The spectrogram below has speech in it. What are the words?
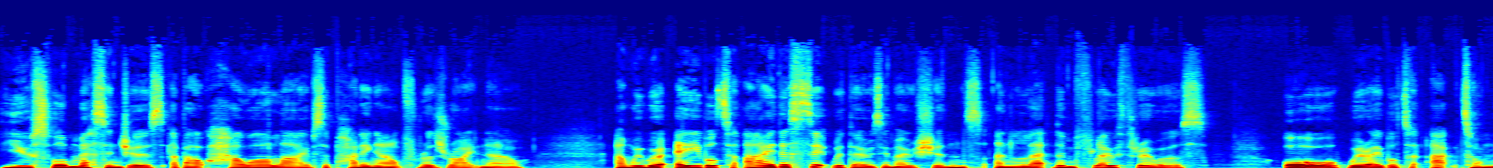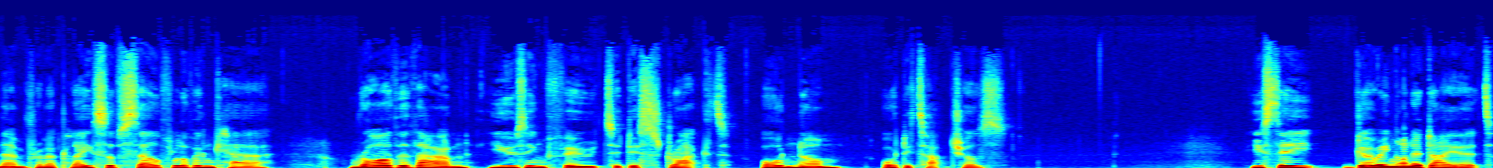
useful messengers about how our lives are panning out for us right now? And we were able to either sit with those emotions and let them flow through us, or we're able to act on them from a place of self love and care, rather than using food to distract or numb or detach us. You see, going on a diet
